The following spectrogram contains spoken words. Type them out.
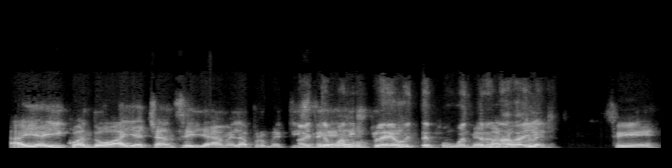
Ahí, ahí, cuando haya chance, ya me la prometiste. Ahí te ¿eh? manopleo y te pongo a entrenar ahí. Sí,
